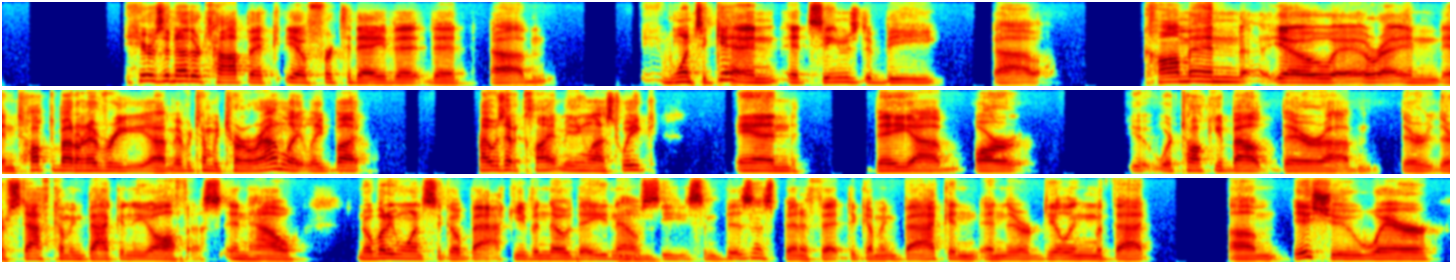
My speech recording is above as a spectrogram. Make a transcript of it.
here's another topic, you know, for today that, that, um, once again, it seems to be, uh, common, you know, and, and talked about on every, um, every time we turn around lately, but I was at a client meeting last week and they, uh, are, we're talking about their, um, their, their staff coming back in the office and how nobody wants to go back, even though they now Mm. see some business benefit to coming back and, and they're dealing with that, um, issue where,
